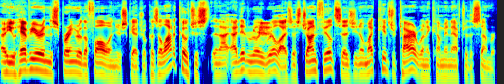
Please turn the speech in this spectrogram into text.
Are you heavier in the spring or the fall in your schedule? Because a lot of coaches, and I, I didn't really realize this. John Field says, you know, my kids are tired when they come in after the summer,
